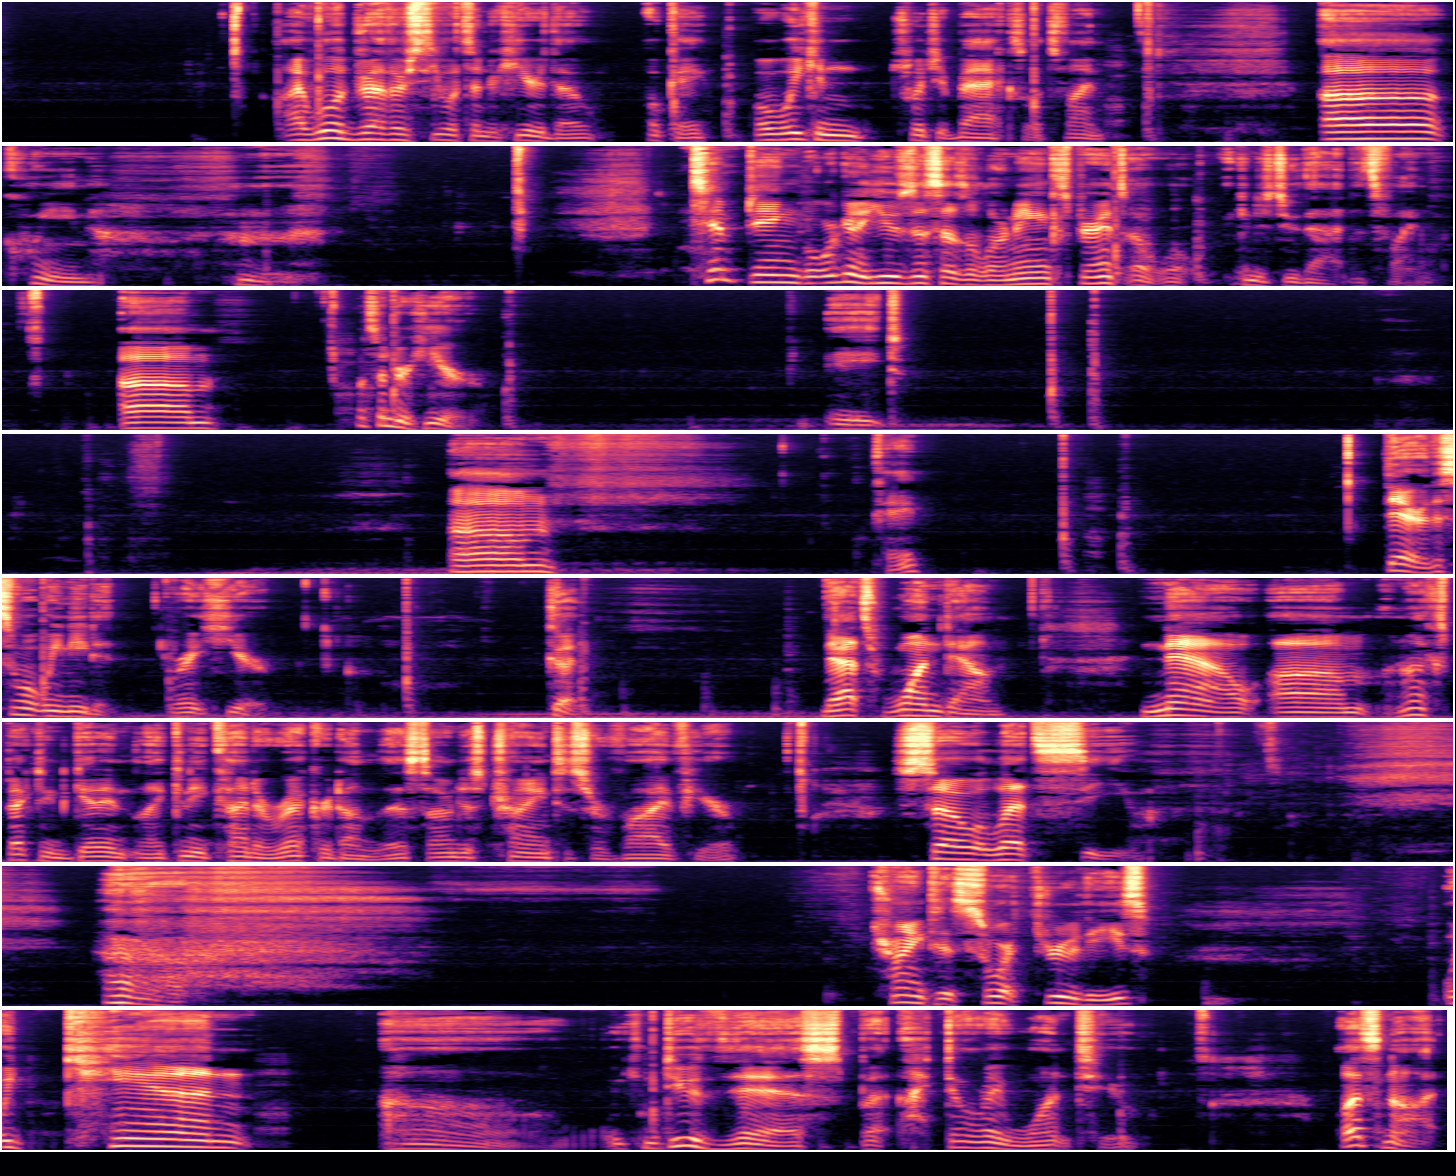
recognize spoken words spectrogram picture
I would rather see what's under here, though. Okay. Well, we can switch it back, so it's fine. Uh, queen. Hmm tempting, but we're going to use this as a learning experience. Oh, well, we can just do that. That's fine. Um, what's under here? Eight. Um, okay. There, this is what we needed right here. Good. That's one down. Now, um, I'm not expecting to get in, like any kind of record on this. I'm just trying to survive here. So let's see. Trying to sort through these. We can. Oh, we can do this, but I don't really want to. Let's not.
